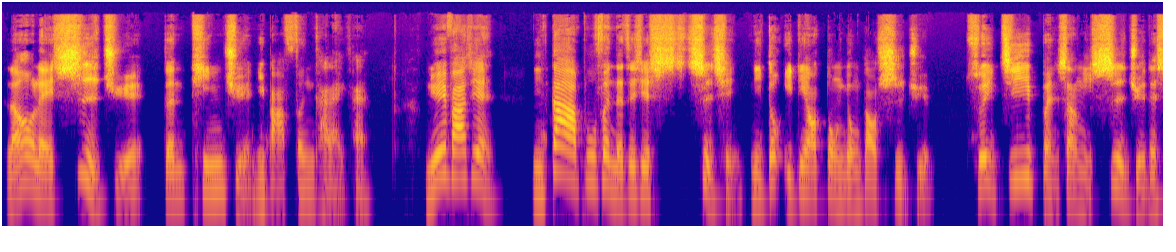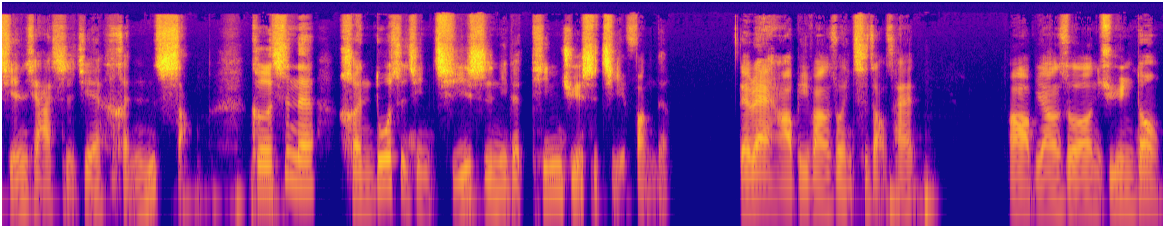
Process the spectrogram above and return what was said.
然后嘞视觉跟听觉你把它分开来看，你会发现。你大部分的这些事情，你都一定要动用到视觉，所以基本上你视觉的闲暇时间很少。可是呢，很多事情其实你的听觉是解放的，对不对？好，比方说你吃早餐，哦，比方说你去运动，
